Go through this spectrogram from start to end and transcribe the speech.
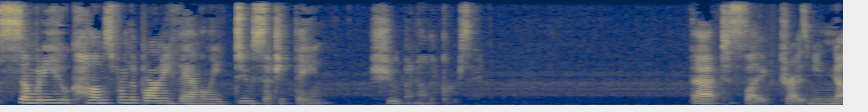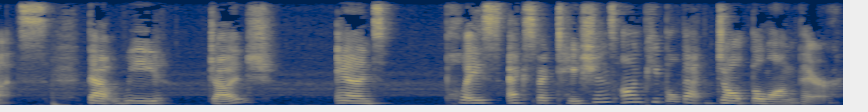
somebody who comes from the Barney family do such a thing? Shoot another person. That just like drives me nuts. That we judge and place expectations on people that don't belong there.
